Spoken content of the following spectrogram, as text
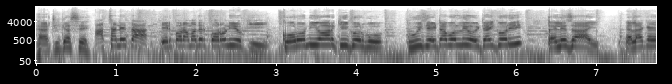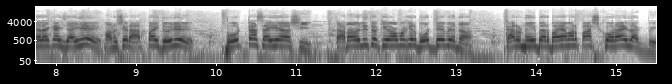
হ্যাঁ ঠিক আছে। আচ্ছা নেতা এরপর আমাদের করণীয় কি? করণীয় আর কি করব? তুই যেটা বললি ওইটাই করি। তাইলে যাই। এলাকায় এলাকায় যাইয়ে মানুষের হাত পায়ে ধরে ভোটটা চাইয়ে আসি। তা না হলে তো কেউ আমাকে ভোট দেবে না। কারণ এইবার ভাই আমার পাশ করাই লাগবে।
